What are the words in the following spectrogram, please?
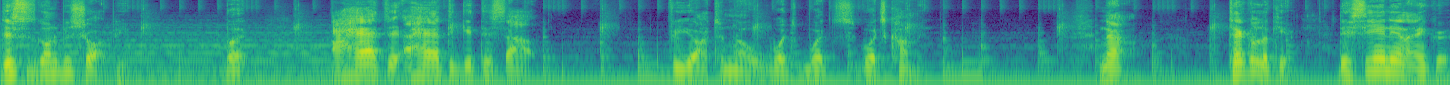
this is gonna be short, people. But I had to I had to get this out for y'all to know what, what's what's coming. Now, take a look here. The CNN anchor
